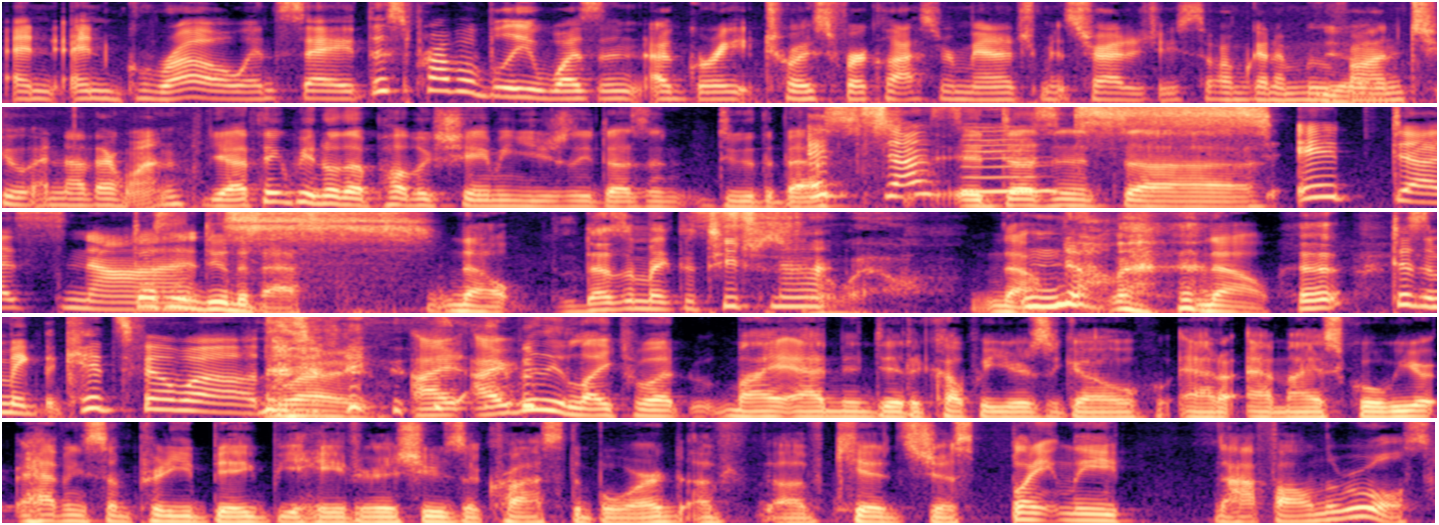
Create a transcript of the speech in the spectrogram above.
and and grow, and say this probably wasn't a great choice for a classroom management strategy. So I'm going to move Yeah. on to another one. Yeah, I think we know that public shaming usually doesn't do the best It best. doesn't. It doesn't. Uh, it does not. doesn't do the best. No, it Doesn't make the teachers not- feel well. no, No. no. Doesn't make the kids feel well. Right. I, I really liked what my admin did a couple years ago at, at my school. We were having some pretty big behavior issues across the board of, of kids just blatantly not following the rules.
